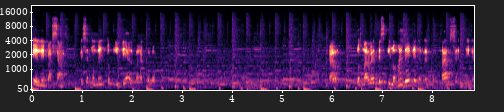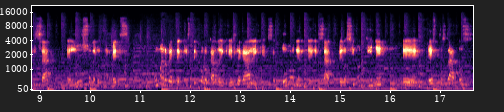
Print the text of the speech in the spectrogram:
el envasado. Es el momento ideal para colocar los marbetes y lo más debe de reportarse en el SAT el uso de los marbetes un marbete que esté colocado y que es legal y que se obtuvo en el, SAT, pero si no tiene eh, estos datos,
